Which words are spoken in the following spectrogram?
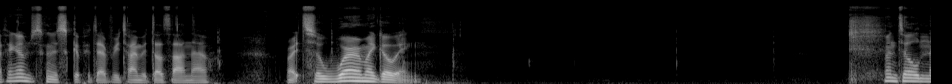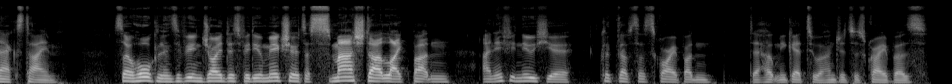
I think I'm just going to skip it every time it does that now. Right, so where am I going? Until next time. So, Hawklings, if you enjoyed this video, make sure to smash that like button. And if you're new here, click that subscribe button to help me get to 100 subscribers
